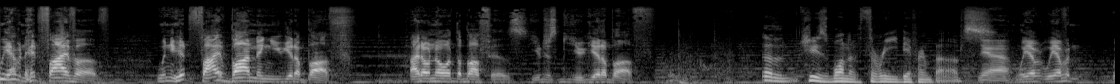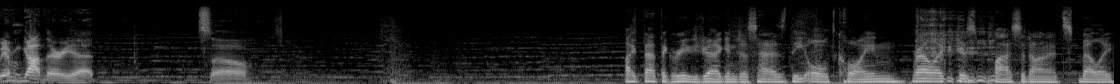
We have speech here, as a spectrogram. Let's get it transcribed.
we haven't hit five of. When you hit five bonding, you get a buff. I don't know what the buff is. You just you get a buff. Choose one of three different buffs. Yeah, we haven't we haven't we haven't got there yet. So Like that, the greedy dragon just has the old coin relic just plastered on its belly.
